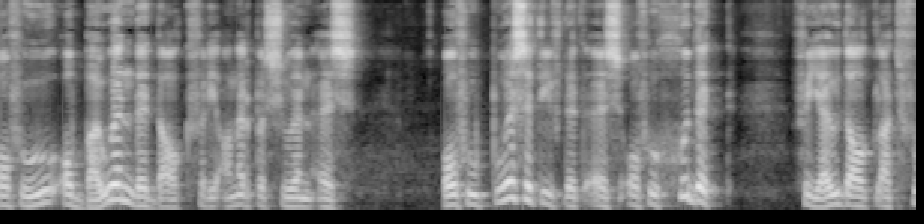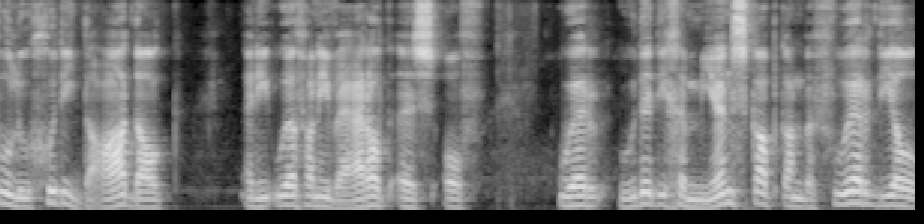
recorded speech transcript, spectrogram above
of hoe opbouend dit dalk vir die ander persoon is of hoe positief dit is of hoe goed dit vir jou dalk laat voel, hoe goed die daad dalk in die oë van die wêreld is of oor hoe dit die gemeenskap kan bevoordeel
